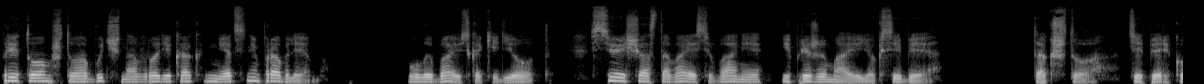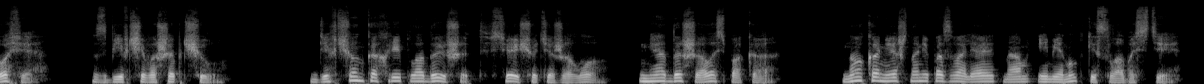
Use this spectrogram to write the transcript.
При том, что обычно вроде как нет с ним проблем. Улыбаюсь как идиот, все еще оставаясь в ванне и прижимая ее к себе. «Так что, теперь кофе?» – сбивчиво шепчу. Девчонка хрипло дышит, все еще тяжело, не отдышалась пока. Но, конечно, не позволяет нам и минутки слабости.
